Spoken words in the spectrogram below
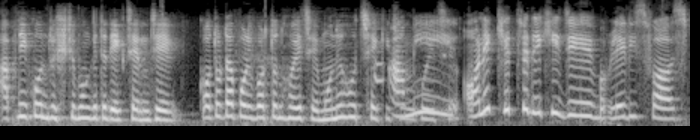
আপনি কোন দৃষ্টিভঙ্গিতে দেখছেন যে কতটা পরিবর্তন হয়েছে? মনে হচ্ছে কি আমি অনেক ক্ষেত্রে দেখি যে লেডিস ফার্স্ট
